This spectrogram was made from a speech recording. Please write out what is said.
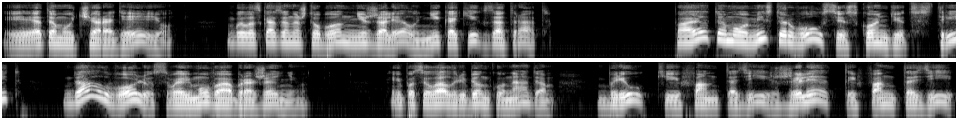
И этому чародею было сказано, чтобы он не жалел никаких затрат. Поэтому мистер Вулси с Кондит-стрит дал волю своему воображению и посылал ребенку на дом брюки фантазии, жилеты фантазии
